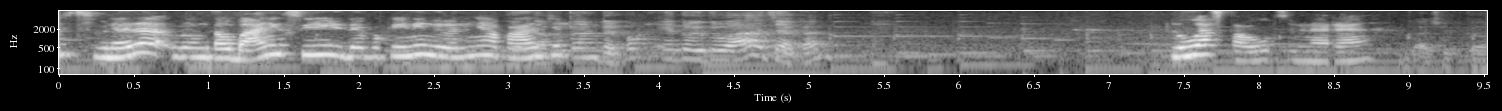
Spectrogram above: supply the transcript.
sebenarnya belum tahu banyak sih Depok ini nilainya apa Ya, aja. kan Depok itu itu aja kan Luas tahu sebenarnya. enggak juga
